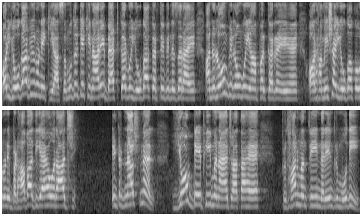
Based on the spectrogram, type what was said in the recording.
और योगा भी उन्होंने किया। समुद्र के किनारे बैठकर वो योगा करते भी नज़र आए। अनुलोम विलोम वो यहाँ पर कर रहे हैं और हमेशा योगा को उन्होंने बढ़ावा दिया है और आज इंटरनेशनल योग डे भी मनाया जाता है। प्रधानमंत्री नरेंद्र मोदी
